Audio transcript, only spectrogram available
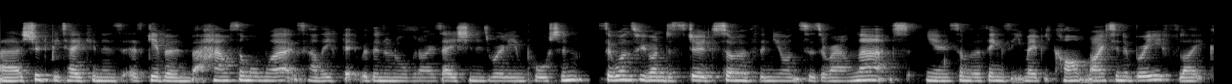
uh, should be taken as, as given, but how someone works, how they fit within an organization is really important. So once we've understood some of the nuances around that, you know, some of the things that you maybe can't write in a brief, like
